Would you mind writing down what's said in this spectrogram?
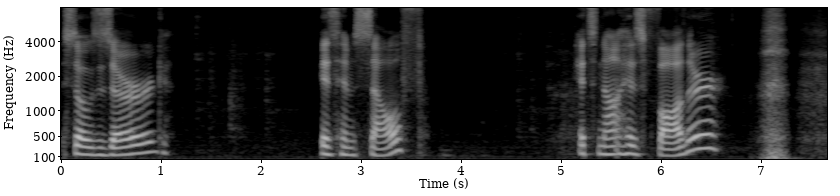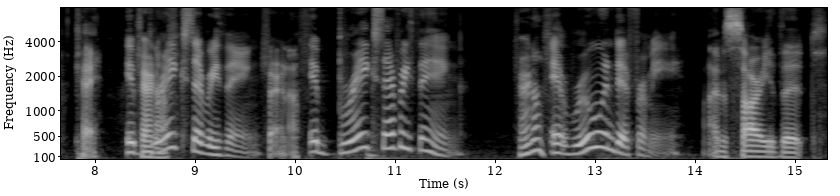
so Zurg is himself it's not his father Okay. it Fair enough. breaks everything Fair enough. it breaks everything Fair enough. it ruined it for me I'm sorry that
